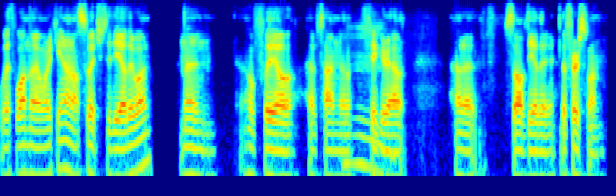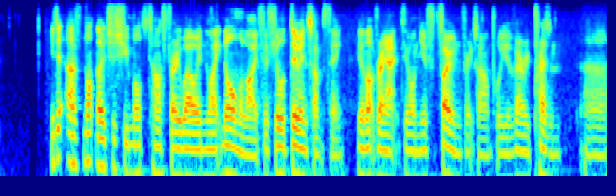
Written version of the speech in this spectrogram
with one that I'm working on, I'll switch to the other one, and then hopefully I'll have time to mm. figure hmm. out how to solve the other the first one. I've not noticed you multitask very well in like normal life. If you're doing something, you're not very active on your phone, for example. You're very present. Uh,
